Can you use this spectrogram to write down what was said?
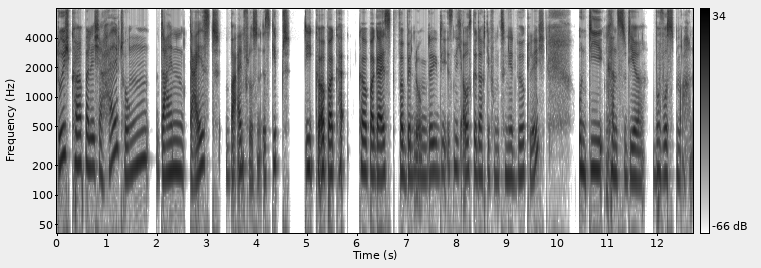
durch körperliche Haltung deinen Geist beeinflussen. Es gibt die Körper, Körper-Geist-Verbindung, die, die ist nicht ausgedacht, die funktioniert wirklich. Und die kannst du dir bewusst machen.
